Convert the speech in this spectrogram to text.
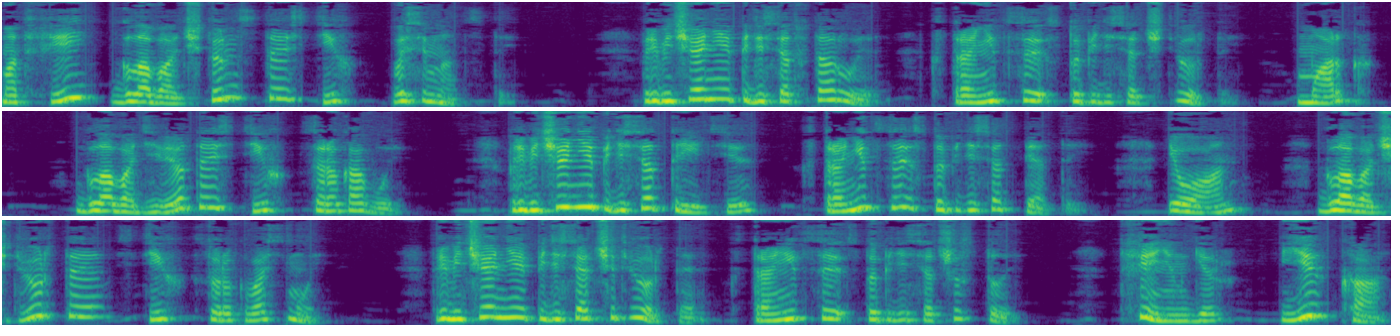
Матфей, глава 14, стих 18. Примечание 52 к странице 154. Марк, глава 9, стих 40. Примечание 53 к странице 155. Иоанн, глава 4, стих 48. Примечание 54 к странице 156. Фенингер, Е.К.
